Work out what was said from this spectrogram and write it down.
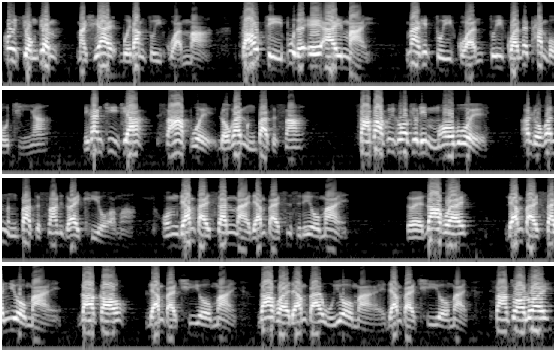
会重点买喜爱袂当堆管嘛，找底部的 AI 买，卖去堆管，堆管再赚无钱啊！你看技嘉三十八落安两百十三，三百几块叫你唔好买，啊落安两百十三你就爱扣啊嘛！我们两百三买，两百四十六卖，对，拉回来两百三又买，拉高两百七又卖，拉回来两百五又买，两百七又卖，三抓来。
